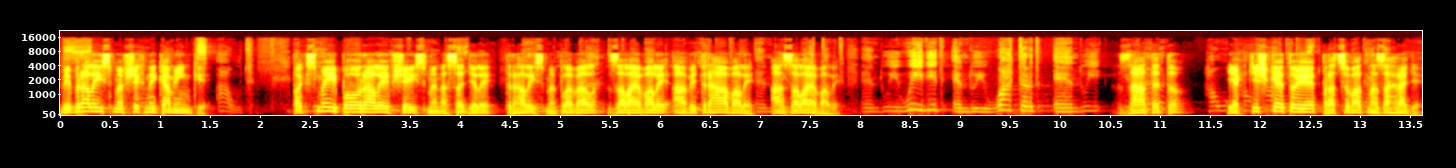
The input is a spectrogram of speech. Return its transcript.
Vybrali jsme všechny kamínky. Pak jsme ji poorali, vše jsme nasadili, trhali jsme plevel, zalévali a vytrhávali a zalévali. Znáte to? Jak těžké to je pracovat na zahradě.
